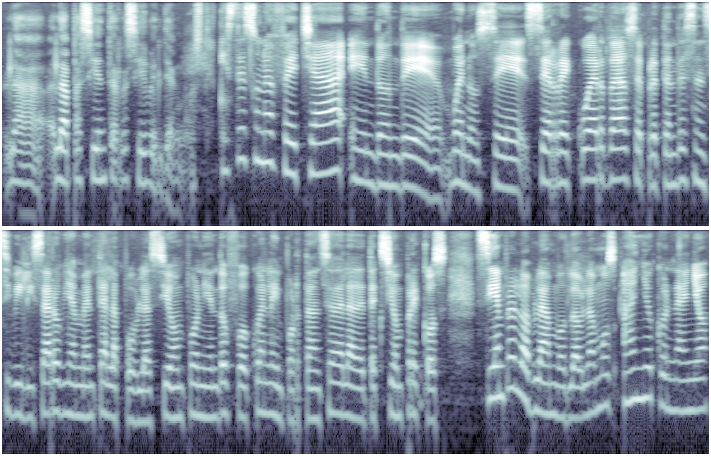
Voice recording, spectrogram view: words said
la, la, paciente recibe el diagnóstico. Esta es una fecha en donde, bueno, se, se recuerda, se pretende sensibilizar obviamente a la población poniendo foco en la importancia de la detección precoz. Siempre lo hablamos, lo hablamos año con año.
